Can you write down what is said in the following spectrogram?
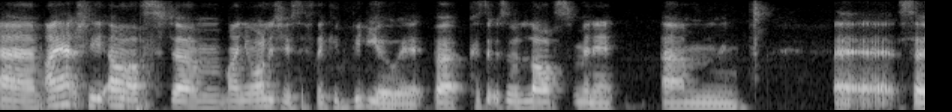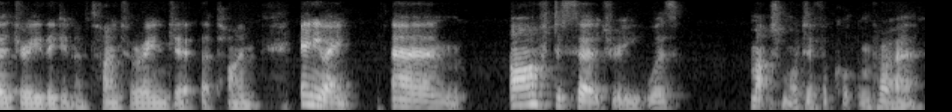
Um, I actually asked um, my neurologist if they could video it, but because it was a last minute um, uh, surgery, they didn't have time to arrange it at that time. Anyway, um, after surgery was much more difficult than prior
